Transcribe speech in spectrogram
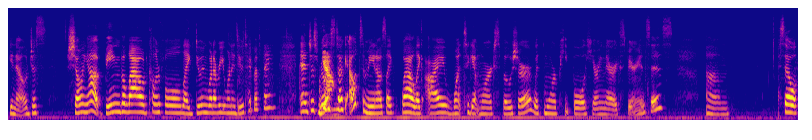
you know, just showing up, being the loud, colorful, like doing whatever you want to do type of thing. And it just really yeah. stuck out to me. And I was like, wow, like I want to get more exposure with more people hearing their experiences. Um, so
